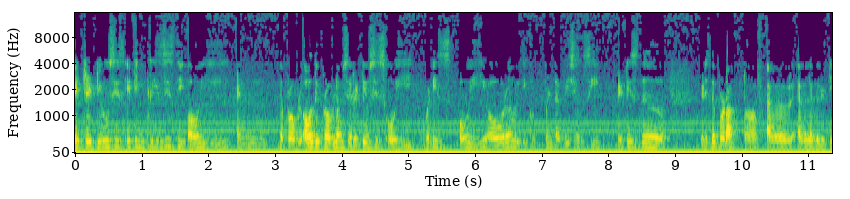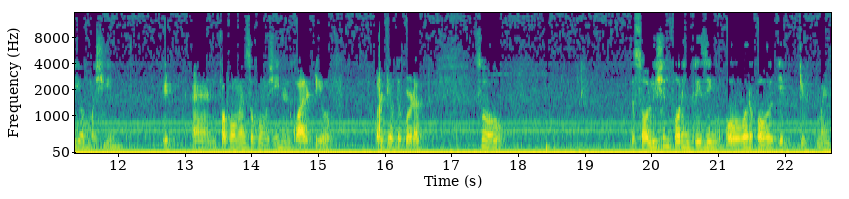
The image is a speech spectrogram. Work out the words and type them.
it reduces it increases the OEE and the problem all the problems it reduces OEE what is OEE overall equipment efficiency. It is the it is the product of avail availability of machine it and performance of a machine and quality of quality of the product. So the solution for increasing overall equipment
